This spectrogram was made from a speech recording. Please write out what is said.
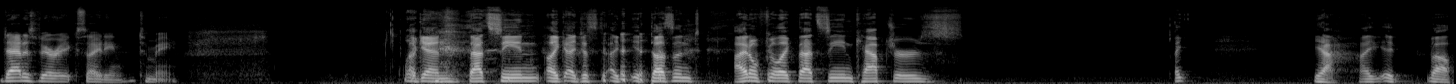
that is very exciting to me. Again, that scene, like I just, I, it doesn't. I don't feel like that scene captures. Yeah, I it well.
